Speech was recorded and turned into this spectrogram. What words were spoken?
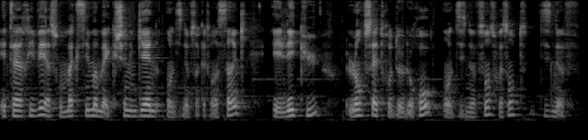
est arrivée à son maximum avec Schengen en 1985 et l'écu, l'ancêtre de l'euro, en 1979.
